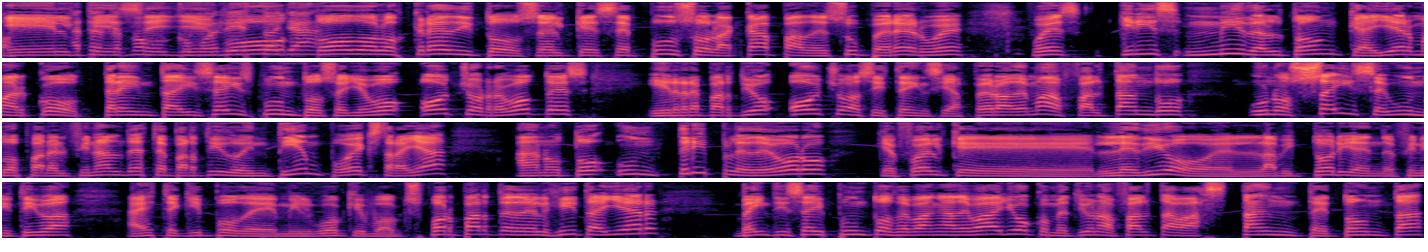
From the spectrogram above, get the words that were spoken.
el que se llevó todos los créditos, el que se puso la capa de superhéroe, fue Chris Middleton, que ayer marcó 36 puntos, se llevó 8 rebotes y repartió 8 asistencias. Pero además, faltando unos 6 segundos para el final de este partido en tiempo extra ya, anotó un triple de oro que fue el que le dio la victoria en definitiva a este equipo de Milwaukee Bucks. Por parte del Heat ayer, 26 puntos de Van Adebayo, cometió una falta bastante tonta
